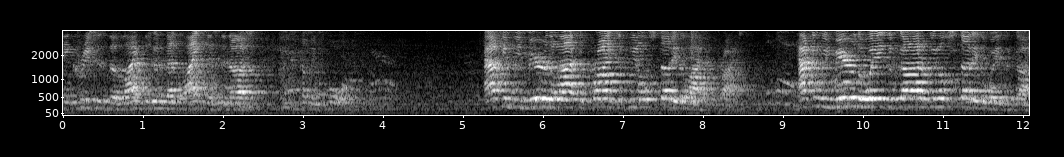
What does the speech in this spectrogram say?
increases the likelihood of that likeness in us. How can we mirror the life of Christ if we don't study the life of Christ? How can we mirror the ways of God if we don't study the ways of God?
